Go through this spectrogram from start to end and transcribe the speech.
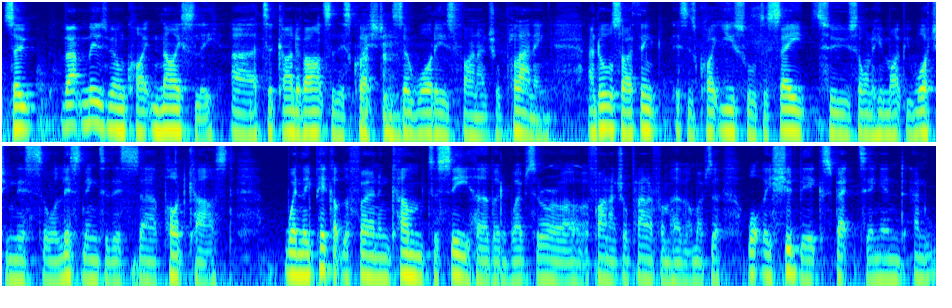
So that moves me on quite nicely uh, to kind of answer this question. so, what is financial planning? And also, I think this is quite useful to say to someone who might be watching this or listening to this uh, podcast when they pick up the phone and come to see Herbert Webster or a, financial planner from Herbert Webster, what they should be expecting and, and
